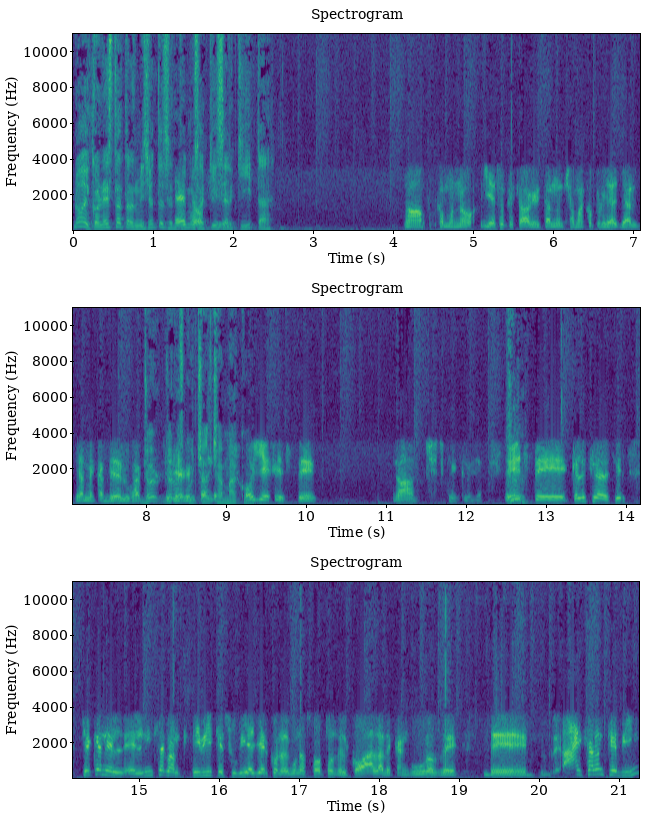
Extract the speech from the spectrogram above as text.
No, y con esta transmisión te sentimos Eso aquí sí. cerquita. No, pues como no, y eso que estaba gritando un chamaco, pero ya ya, ya me cambié de lugar. Yo- yo lo escuché al chamaco. Oye, este, no, este, ¿qué les iba a decir? Chequen el, el Instagram TV que subí ayer con algunas fotos del koala, de canguros, de, de, ay, ¿saben qué vi?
